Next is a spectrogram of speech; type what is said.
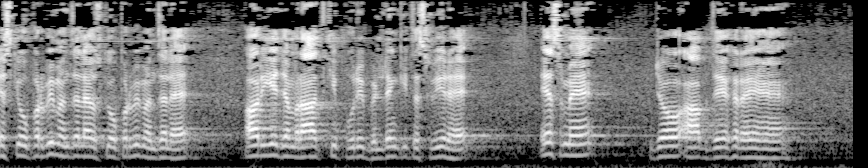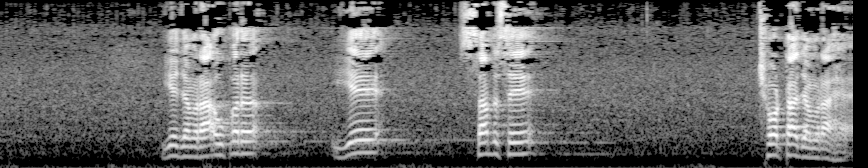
اس کے اوپر بھی منزل ہے، اس کے اوپر بھی منزل ہے۔ اور یہ جمرات کی پوری بلڈنگ کی تصویر ہے۔ اس میں جو آپ دیکھ رہے ہیں، یہ جمرہ اوپر، یہ سب سے چھوٹا جمرہ ہے۔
